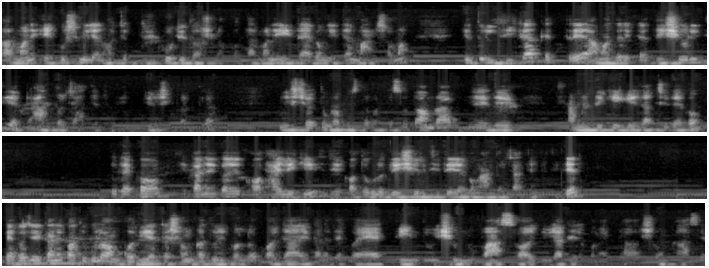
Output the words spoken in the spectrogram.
তার মানে একুশ মিলিয়ন হচ্ছে দুই কোটি দশ লক্ষ। তার মানে এটা এবং এটা মান সমান। কিন্তু লিখার ক্ষেত্রে আমাদের একটা দেশীয় রীতি, একটা আন্তর্জাতিক রীতি। প্রিয় শিক্ষার্থীরা নিশ্চয় তোমরা বুঝতে পারতেছো। তো আমরা যে সামনের দিকে এগিয়ে যাচ্ছি, দেখো। তো দেখো, এখানে কথায় লিখি যে কতগুলো দেশীয় রীতিতে এবং আন্তর্জাতিক রীতিতে। দেখো যে এখানে কতগুলো অঙ্ক দিয়ে একটা সংখ্যা তৈরি করল। কয়টা? এখানে দেখো এক, তিন, দুই, শূন্য, পাঁচ, ছয়, দুই, আট, এরকম। সংখ্যা আছে।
